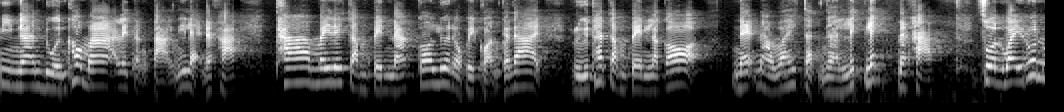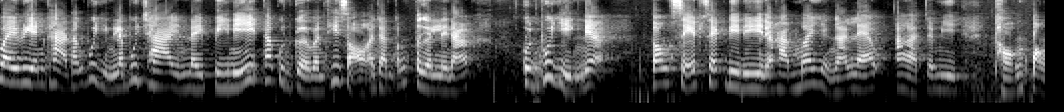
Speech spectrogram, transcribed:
มีงานด่วนเข้ามาอะไรต่างๆ นี่แหละนะคะ ถ้าไม่ได้จำเป็นนะก็เลื่อนออกไปก่อนก็ได้ หรือถ้าจำเป็นแล้วก็แนะนำว่าให้จัดงานเล็กๆนะคะ ส่วนวัยรุ่นวัยเรียนค่ะ ทั้งผู้หญิงและผู้ชายในปีนี้ ถ้าคุณเกิดวันที่ 2 อาจารย์ต้องเตือนเลยนะ คุณผู้หญิงเนี่ยต้องเซฟเซ็กดีๆนะคะ ไม่อย่างนั้นแล้วอาจจะมีท้องป่อง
